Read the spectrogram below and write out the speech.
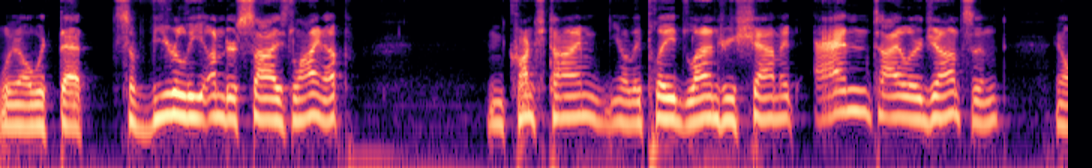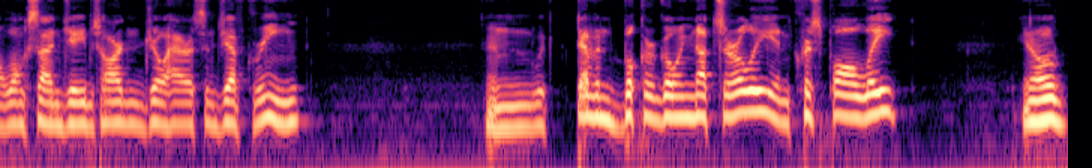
you know, with that severely undersized lineup. In crunch time, you know, they played Landry Shamet and Tyler Johnson, you know, alongside James Harden, Joe Harris, and Jeff Green. And with Devin Booker going nuts early and Chris Paul late. You know,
